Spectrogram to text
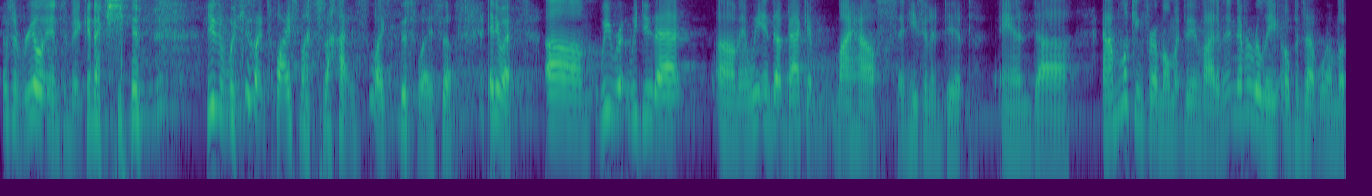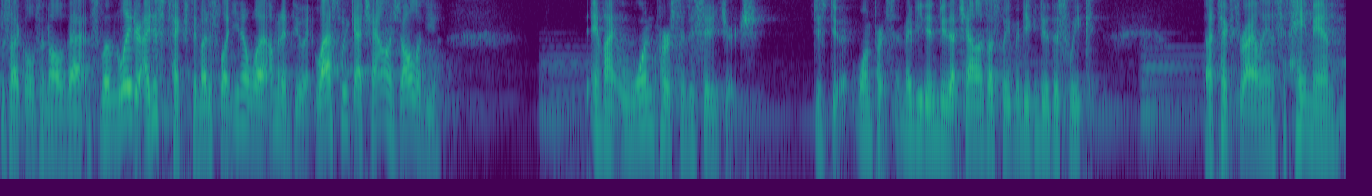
That's a real intimate connection. he's, he's like twice my size, like this way. So, anyway, um, we, we do that. Um, and we end up back at my house, and he's in a dip. And, uh, and I'm looking for a moment to invite him. And it never really opens up. We're motorcycles and all of that. And so then later, I just text him. I just like, you know what? I'm going to do it. Last week, I challenged all of you. Invite one person to City Church. Just do it. One person. Maybe you didn't do that challenge last week. Maybe you can do it this week. I texted Riley and I said, hey, man,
